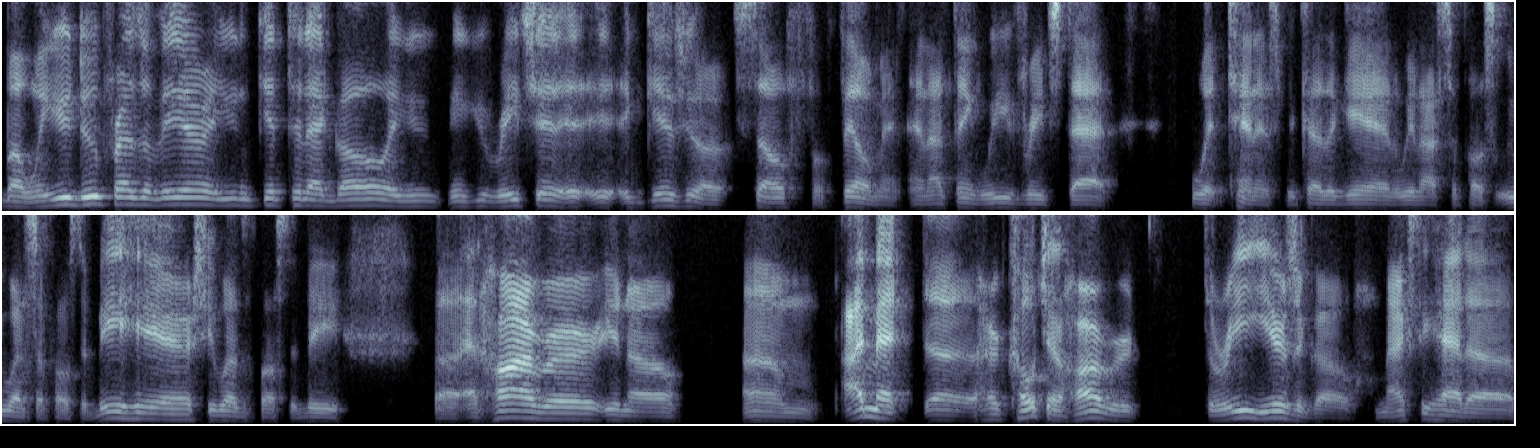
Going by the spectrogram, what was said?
But when you do persevere and you get to that goal and you and you reach it, it, it gives you a self fulfillment, and I think we've reached that with tennis because again we're not supposed to, we wasn't supposed to be here she wasn't supposed to be uh, at harvard you know um, i met uh, her coach at harvard three years ago maxi had uh,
